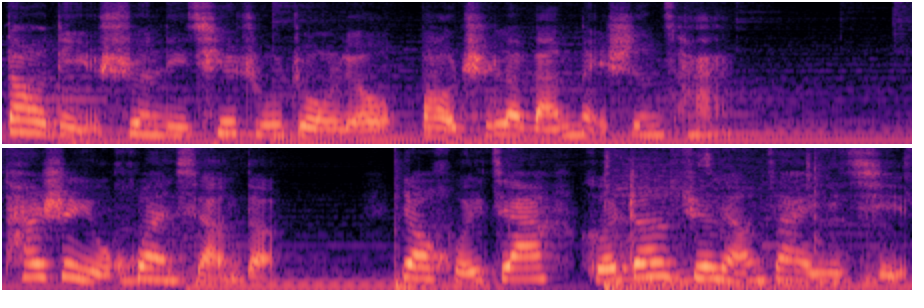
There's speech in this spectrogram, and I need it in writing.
到底顺利切除肿瘤，保持了完美身材。他是有幻想的，要回家和张学良在一起。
